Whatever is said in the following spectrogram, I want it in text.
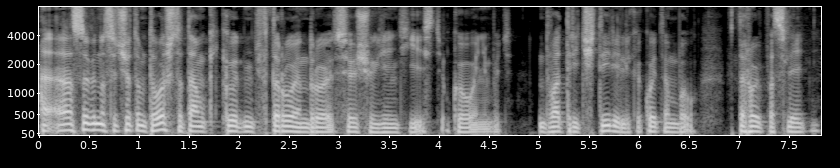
А- Особенно с учетом того, что там какой-нибудь второй Android все еще где-нибудь есть у кого-нибудь. 2, 3, 4 или какой там был второй последний.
